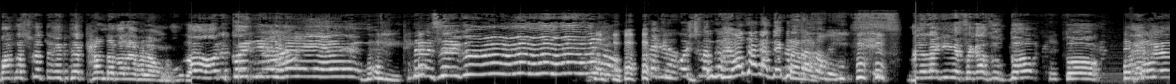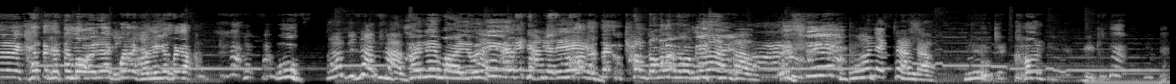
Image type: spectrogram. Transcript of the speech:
বাতাস করতে করতে ঠান্ডা ধরা ফেলাম লাগি গেছে গা যুদ্ধ তো আরে, খাইতে খাইতে একবারে ঘামে গেছে গা ঠান্ডা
